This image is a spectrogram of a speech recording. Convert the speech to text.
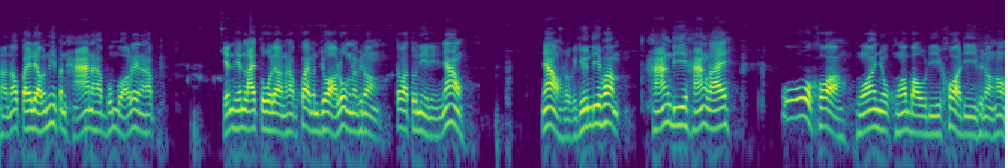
ถ้าเอาไปแล้วมันมีปัญหานะครับ ผมบอกเลยนะครับ เห็นเห็นหลายตัวแล้วนะครับควายมันย่อลงนะพี่น้อง แต่ว่าตัวนี้นี่ยาวยาวเราก็ยืนดีพร้อมหางดีหางหลายโอ้ข้อหัวยกหัวเบาดีข้อดีพี่น้องเฮา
